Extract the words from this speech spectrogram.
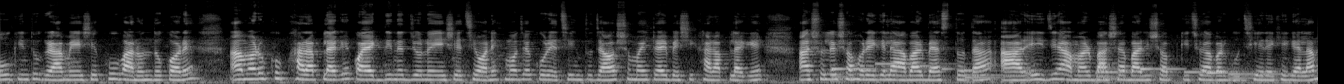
ও কিন্তু গ্রামে এসে খুব আনন্দ করে। আমারও খুব খারাপ লাগে, কয়েকদিনের জন্য এসেছি, অনেক মজা করেছি, কিন্তু যাওয়ার সময়টাই বেশি খারাপ লাগে। আসলে শহরে গেলে আবার ব্যস্ততা, আর এই যে আমার বাসা বাড়ি সব কিছু আবার গুছিয়ে রেখে গেলাম।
